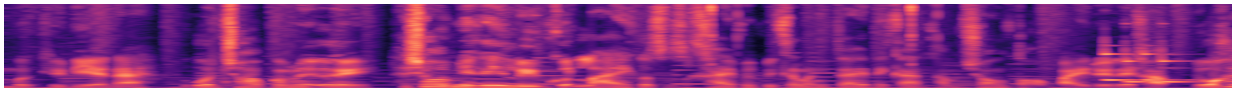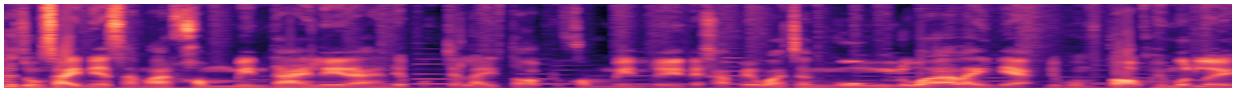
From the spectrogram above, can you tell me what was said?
เมอร์คิวเรียนะ ทุกคนชอบกันไหมเอ่ย ถ้าชอบเนี่ยก็อย่าลืมกดไลค์กด subscribe เพื่อเป็นกำลังใจในการทำช่องต่อไปด้วยนะครับหรือว่าใครสงสัยเนี่ยสามารถคอมเมนต์ได้เลยนะ เดี๋ยวผมจะไล่ตอบทุกคอมเมนต์เลยนะครับไม่ว่าจะงงหรือว่าอะไรเนี่ยเดี๋ยวผมตอบให้หมดเลย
